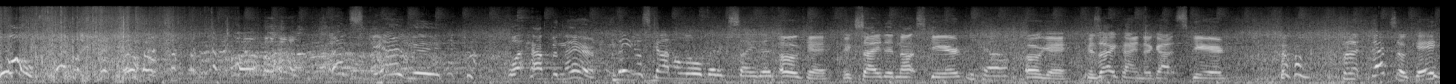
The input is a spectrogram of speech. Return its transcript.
Whoa! that scared me. What happened there? They just got a little bit excited. Okay, excited, not scared? Yeah. Okay, because I kind of got scared. but that's okay.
